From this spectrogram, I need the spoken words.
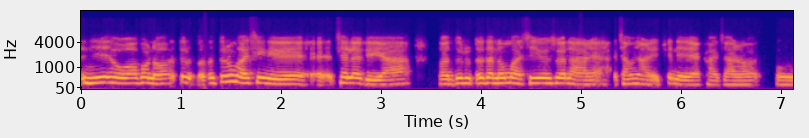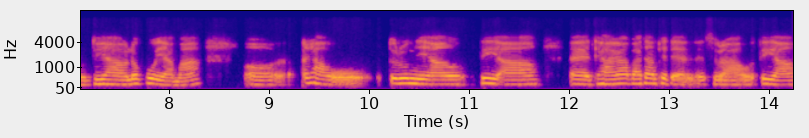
အငြင်းဟိုပါပေါ့နော်သူသူတို့မှရှိနေတဲ့အချက်လက်တွေကသူတို့တစ်သက်လုံးမှာရှေးရိုးဆွဲလာတဲ့အကြောင်းအရာတွေဖြစ်နေတဲ့အခါကျတော့ဟိုဒီဟာကိုလုပ်ဖို့ရမှာဟိုအဲ့ဒါကိုသူတို့မြင်အောင်သိအောင်အဲဒါကဘာကြောင့်ဖြစ်တယ်လဲဆိုတာကိုသိအောင်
